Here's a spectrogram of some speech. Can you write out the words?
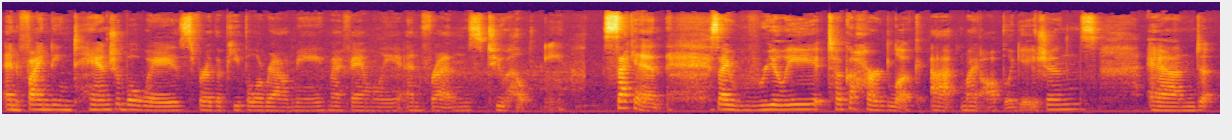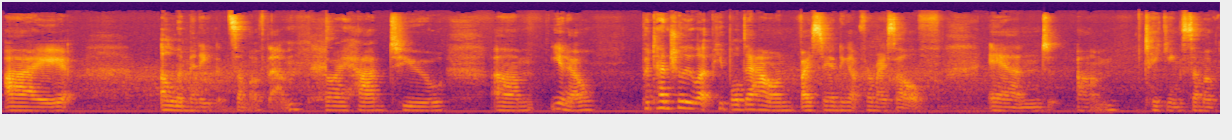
and finding tangible ways for the people around me, my family, and friends to help me. Second is I really took a hard look at my obligations and I eliminated some of them. So I had to, um, you know, potentially let people down by standing up for myself and um, taking some of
